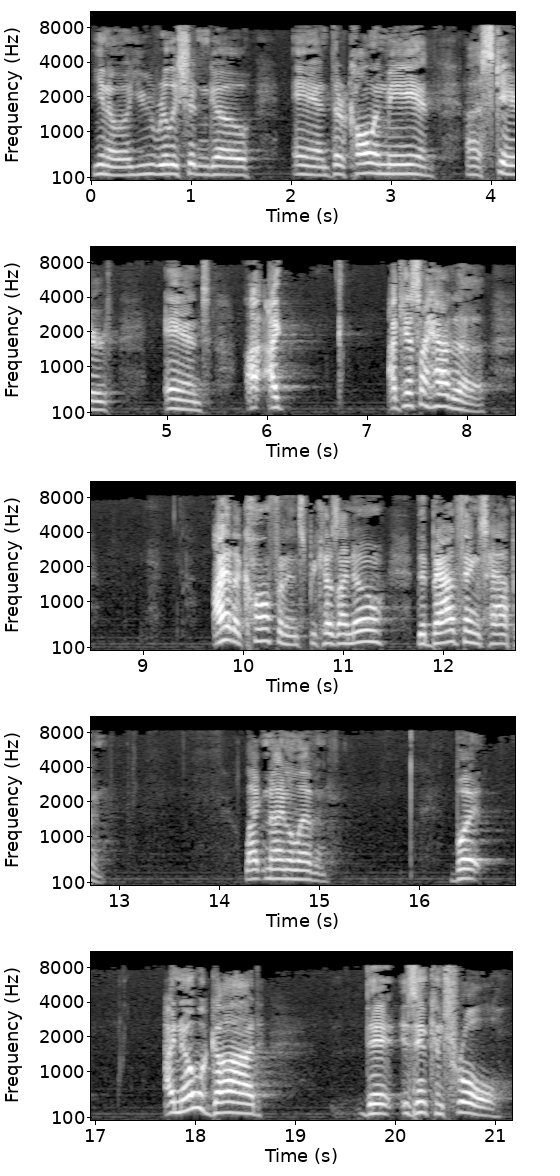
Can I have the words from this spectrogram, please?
you know, you really shouldn't go, and they're calling me and uh, scared, and I, I, I guess I had a, I had a confidence because I know that bad things happen, like 9/11, but I know a God that is in control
